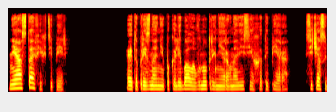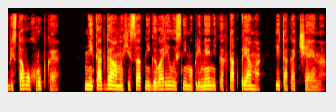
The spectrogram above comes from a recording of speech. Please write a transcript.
Не оставь их теперь». Это признание поколебало внутреннее равновесие Хатепера, сейчас и без того хрупкое. Никогда Амахисат не говорила с ним о племянниках так прямо и так отчаянно.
